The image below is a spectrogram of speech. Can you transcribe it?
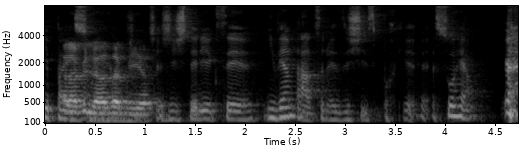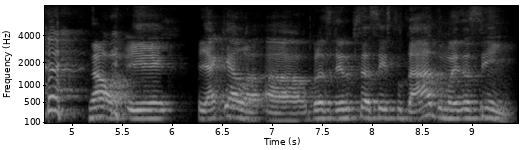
que país. Maravilhosa, Bia. A gente teria que ser inventado se não existisse, porque é surreal. Não, e, e aquela, uh, o brasileiro precisa ser estudado, mas assim.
